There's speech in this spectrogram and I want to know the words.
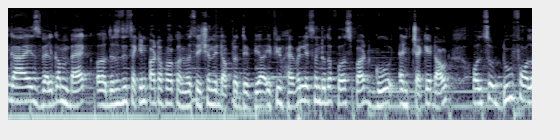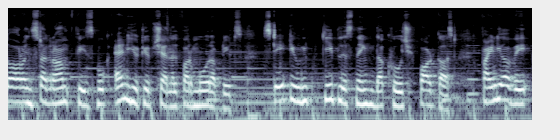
guys, welcome back. Uh, this is the second part of our conversation with Dr. Divya. If you haven't listened to the first part, go and check it out. Also, do follow our Instagram, Facebook, and YouTube channel for more updates. Stay tuned, keep listening the Khoj podcast. Find your way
